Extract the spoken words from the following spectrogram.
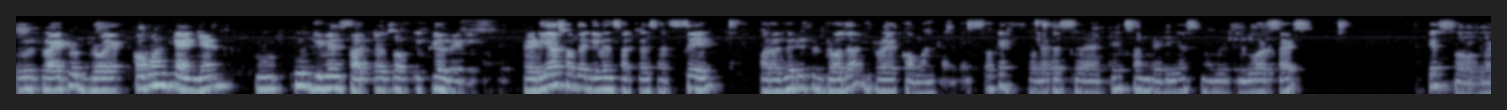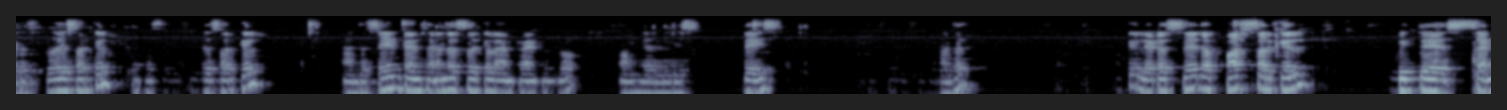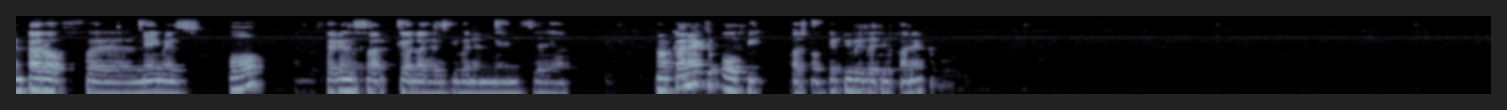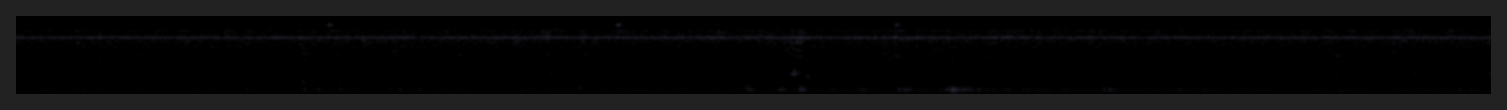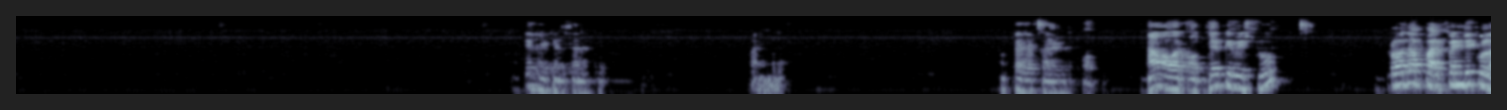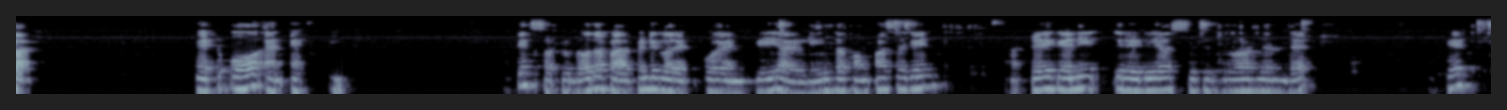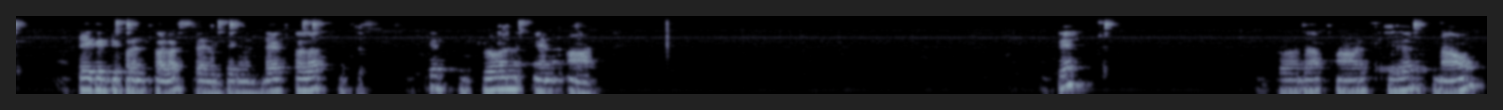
we will try to draw a common tangent to two given circles of equal radius. Radius of the given circles are same. or is to draw the draw a common tangent. Okay, so let us uh, take some radius maybe lower sides. Okay, so let us draw a circle. This circle, and the same times another circle I am trying to draw from here in this place. Another. Okay, let us say the first circle with the center of uh, name as O and the second circle I have given a name say uh, now connect OP first objective is that you connect Okay, I can connect it. Fine. Okay, I have connected OP. Now our objective is to draw the perpendicular at O and at P. Okay, so to draw the perpendicular at O and P, I will use the compass again. Uh, take any radius which is lower than that. Okay, take a different colors. I have taken a black color. Drawn an arc. Okay, draw the arc here. Now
